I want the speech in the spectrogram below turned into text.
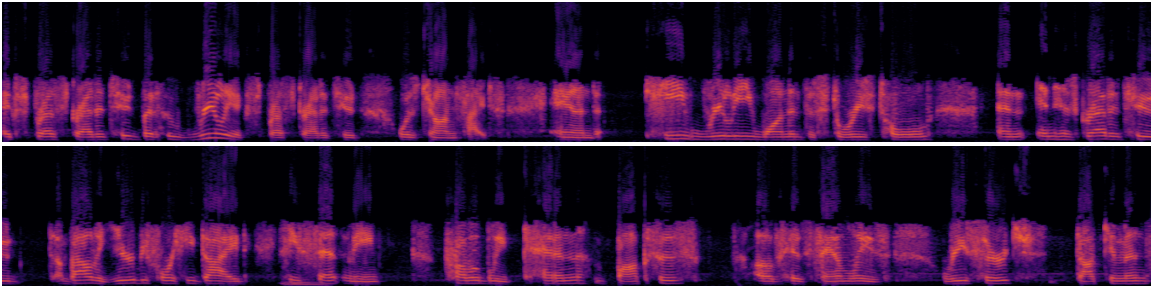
expressed gratitude, but who really expressed gratitude was John Sipes. And he really wanted the stories told. And in his gratitude, about a year before he died, he mm-hmm. sent me probably 10 boxes of his family's research, documents,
